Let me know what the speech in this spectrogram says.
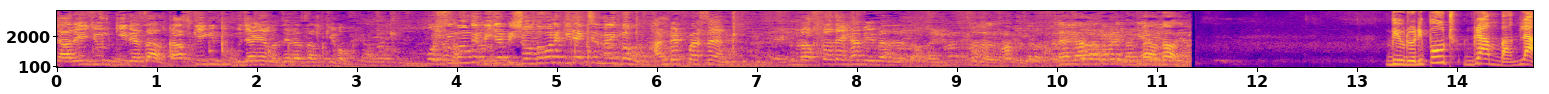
চারই জুন কি রেজাল্ট আজকেই কিন্তু বোঝা গেল যে রেজাল্ট কি হবে। পশ্চিমবঙ্গে বিজেপির সম্ভাবনা কি দেখছেন মানিকবাবু? হান্ড্রেড পার্সেন্ট। রাস্তা দেখাবে এবারে ব্যুরো রিপোর্ট গ্রাম বাংলা।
